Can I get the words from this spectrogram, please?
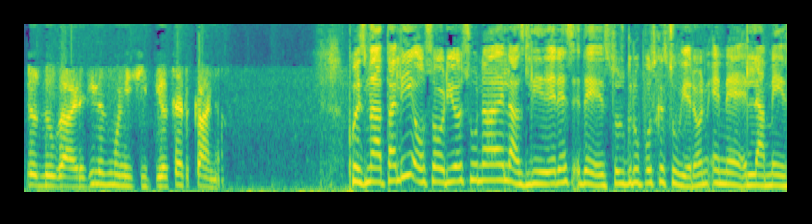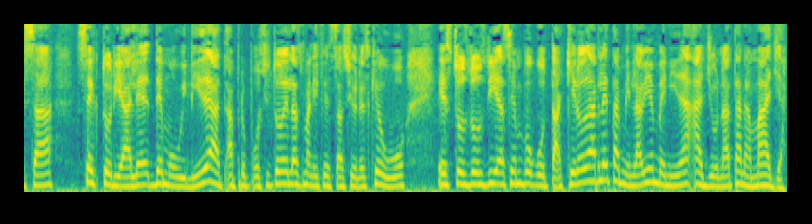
los lugares y los municipios cercanos. Pues Natalie Osorio es una de las líderes de estos grupos que estuvieron en eh, la mesa sectorial eh, de movilidad a propósito de las manifestaciones que hubo estos dos días en Bogotá. Quiero darle también la bienvenida a Jonathan Amaya.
